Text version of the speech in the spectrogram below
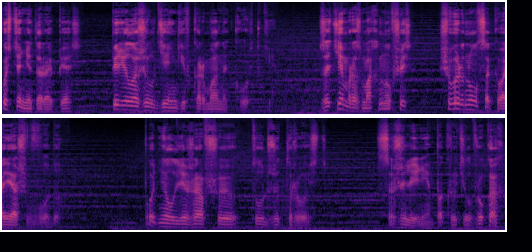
Костя, не торопясь, переложил деньги в карманы куртки. Затем, размахнувшись, швырнул саквояж в воду. Поднял лежавшую тут же трость. С сожалением покрутил в руках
